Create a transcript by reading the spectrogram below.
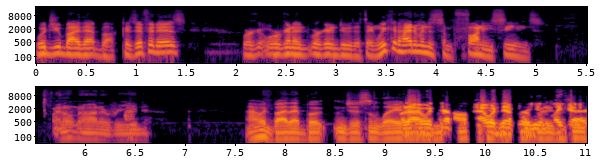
Would you buy that book? Because if it is, we're we're gonna we're gonna do the thing. We could hide him into some funny scenes. I don't know how to read. I would buy that book and just lay. But I would def- I would for definitely get like a see.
